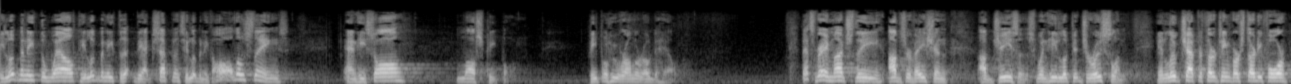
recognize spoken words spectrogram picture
He looked beneath the wealth, he looked beneath the, the acceptance, he looked beneath all those things, and he saw lost people. people who were on the road to hell. That's very much the observation of Jesus when he looked at Jerusalem. In Luke chapter 13, verse 34,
